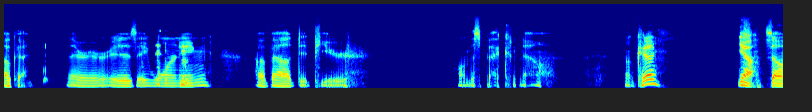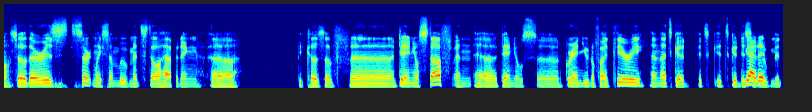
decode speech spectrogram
Okay. There is a warning about did peer on the spec now. Okay. Yeah, so so there is certainly some movement still happening uh, because of uh, Daniel's stuff and uh, Daniel's uh, grand unified theory, and that's good. It's it's good to yeah, see that, movement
